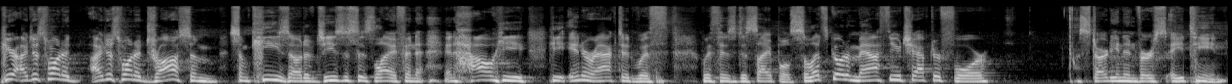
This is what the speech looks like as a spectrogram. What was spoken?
here, I just want to I just want to draw some some keys out of Jesus's life and and how he he interacted with with his disciples. So let's go to Matthew chapter four, starting in verse eighteen.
